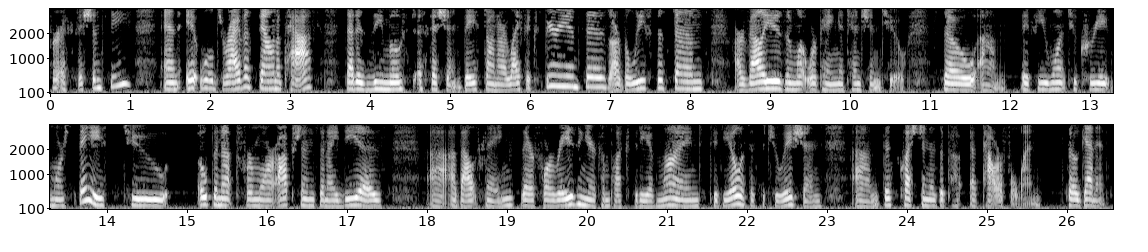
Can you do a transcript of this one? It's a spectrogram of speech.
for efficiency and it will drive us down a path that is the most efficient based on our life experiences, our belief systems, our values, and what we're paying attention to. So, um, if you want to create more space to open up for more options and ideas uh, about things, therefore raising your complexity of mind to deal with the situation, um, this question is a, p- a powerful one. So again, it's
